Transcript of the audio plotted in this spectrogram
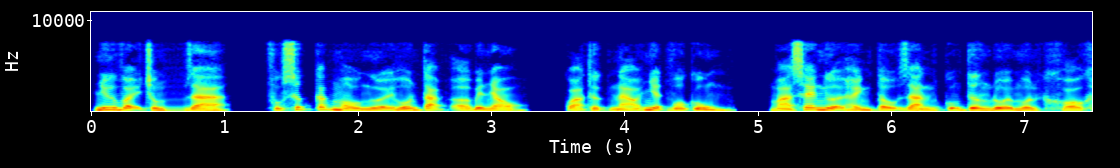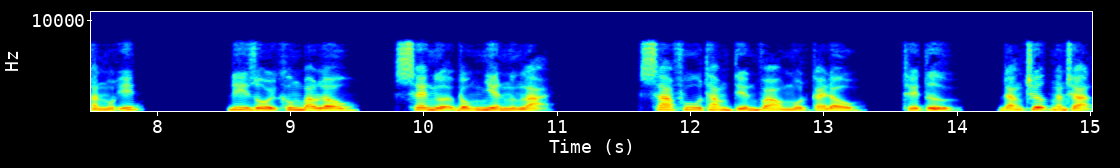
như vậy trông ra, phục sức các màu người hỗn tạp ở bên nhau, quả thực náo nhiệt vô cùng, mà xe ngựa hành tẩu gian cũng tương đối muốn khó khăn một ít. Đi rồi không bao lâu, xe ngựa bỗng nhiên ngừng lại. Sa Phu thăm tiến vào một cái đầu, thế tử, đằng trước ngăn chặn.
